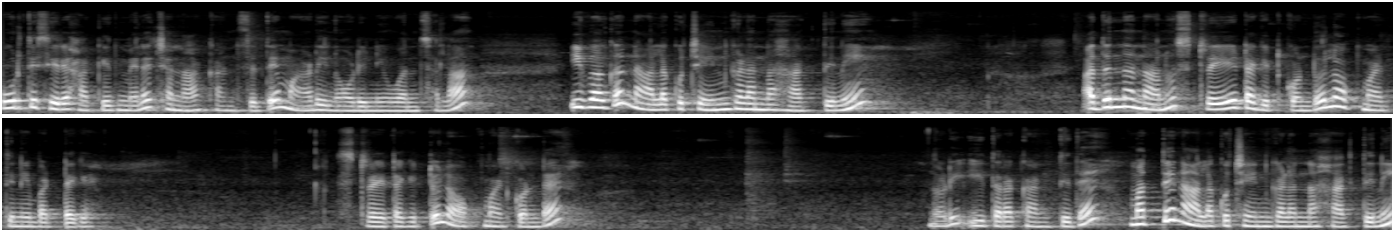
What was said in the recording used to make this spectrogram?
ಪೂರ್ತಿ ಸೀರೆ ಹಾಕಿದ ಮೇಲೆ ಚೆನ್ನಾಗಿ ಕಾಣಿಸುತ್ತೆ. ಮಾಡಿ ನೋಡಿ ನೀವು ಒಂದು ಸಲ ಇವಾಗ ನಾಲ್ಕು ಚೈನ್ಗಳನ್ನು ಹಾಕ್ತೀನಿ. ಅದನ್ನು ನಾನು ಸ್ಟ್ರೇಟಾಗಿ ಇಟ್ಕೊಂಡು ಲಾಕ್ ಮಾಡ್ತೀನಿ ಬಟ್ಟೆಗೆ. ಸ್ಟ್ರೇಟಾಗಿಟ್ಟು ಲಾಕ್ ಮಾಡಿಕೊಂಡೆ. ನೋಡಿ, ಈ ಥರ ಕಾಣ್ತಿದೆ. ಮತ್ತೆ ನಾಲ್ಕು ಚೈನ್ಗಳನ್ನು ಹಾಕ್ತೀನಿ.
